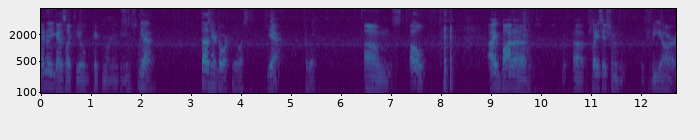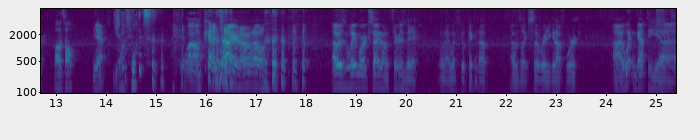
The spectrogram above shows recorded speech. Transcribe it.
I know you guys like the old Paper Mario games. so- Yeah, that was your door, anyways, Yeah. for me. Um. Oh, I bought a, a PlayStation VR. Oh, that's all. Yeah. Yeah, what? Wow. I'm kind of tired. I don't know. I was way more excited on Thursday when I went to go pick it up. I was like so ready to get off work. Uh, I went and got the. Uh,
